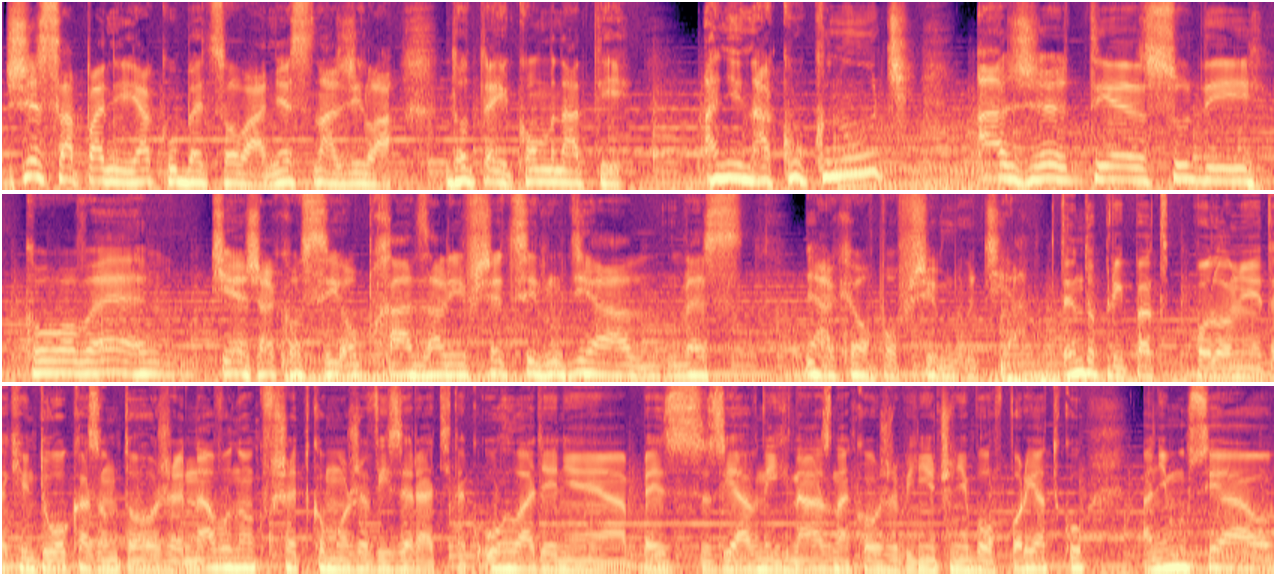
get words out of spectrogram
Že sa pani Jakubecová nesnažila do tej komnaty ani nakúknúť a že tie súdy kovové tiež ako si obchádzali všetci ľudia bez nejakého povšimnutia. Tento prípad podľa mňa je takým dôkazom toho, že navonok všetko môže vyzerať tak uhladenie a bez zjavných náznakov, že by niečo nebolo v poriadku a nemusia o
